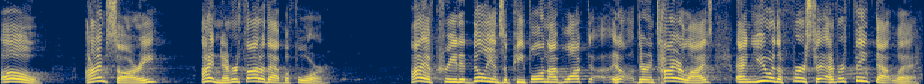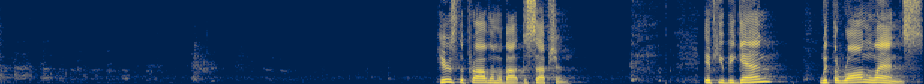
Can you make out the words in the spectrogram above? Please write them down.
Oh, I'm sorry. I never thought of that before. I have created billions of people and I've walked uh, their entire lives, and you are the first to ever think that way. Here's the problem about deception if you begin with the wrong lens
